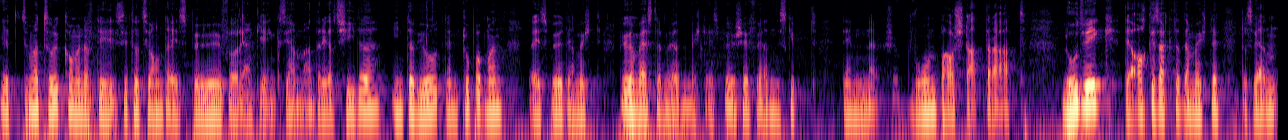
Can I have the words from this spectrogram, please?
Jetzt mal zurückkommen auf die Situation der SPÖ. Florian Klenk, Sie haben Andreas Schieder interviewt, den Clubobmann der SPÖ, der möchte Bürgermeister werden, möchte SPÖ-Chef werden. Es gibt den Wohnbaustadtrat Ludwig, der auch gesagt hat, er möchte das werden.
